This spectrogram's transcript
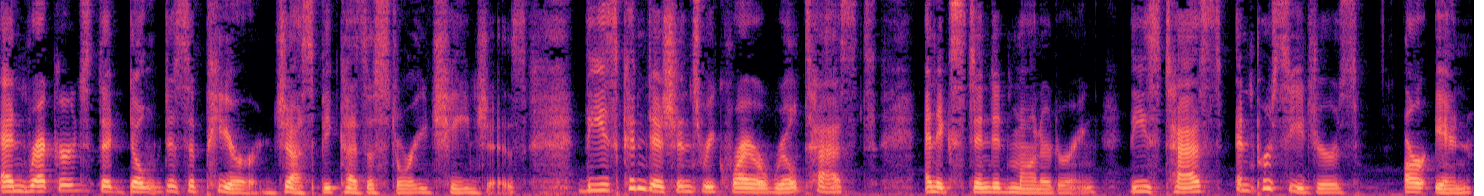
and records that don't disappear just because a story changes. These conditions require real tests and extended monitoring. These tests and procedures are in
